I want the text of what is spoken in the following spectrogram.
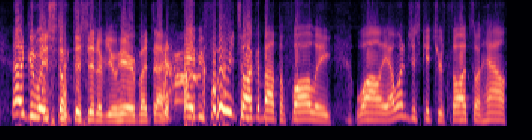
not a good way to start this interview here. But uh, hey, before we talk about the fall league, Wally, I want to just get your thoughts on how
